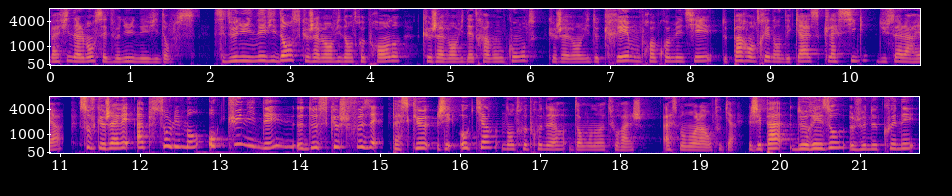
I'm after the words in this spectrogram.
bah finalement c'est devenu une évidence. C'est devenu une évidence que j'avais envie d'entreprendre, que j'avais envie d'être à mon compte, que j'avais envie de créer mon propre métier, de pas rentrer dans des cases classiques du salariat. Sauf que j'avais absolument aucune idée de ce que je faisais. Parce que j'ai aucun entrepreneur dans mon entourage. À ce moment-là, en tout cas. J'ai pas de réseau, je ne connais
